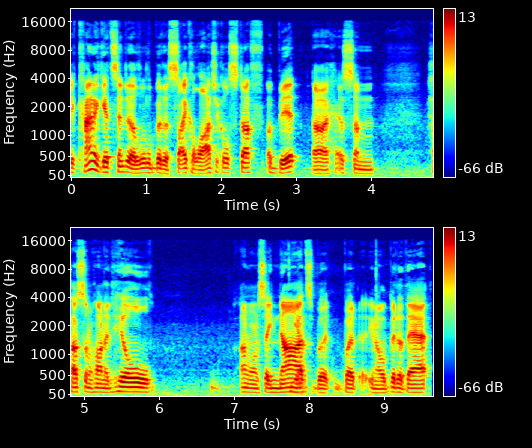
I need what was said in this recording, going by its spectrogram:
it kind of gets into a little bit of psychological stuff a bit. Uh, has some House on Haunted Hill. I don't want to say nods, but but you know a bit of that.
